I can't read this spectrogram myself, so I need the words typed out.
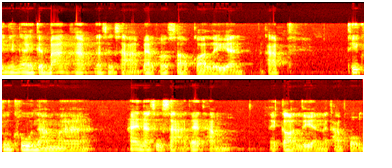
เป็นยังไงกันบ้างครับ นักศึกษาแบบทดสอบก่อนเรียนนะครับ ที่คุณครูนำมาให้นักศึกษาได้ทำในก่อนเรียนนะครับ ผม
